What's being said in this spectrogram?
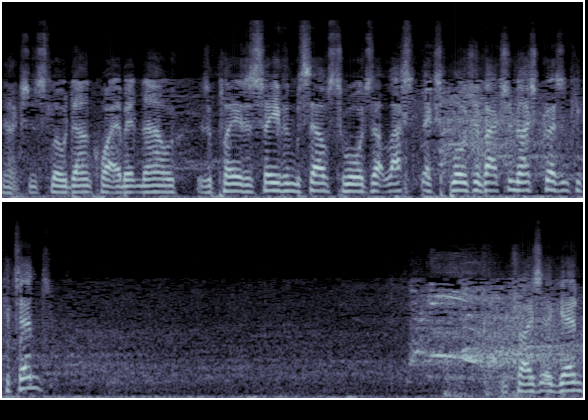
The action slowed down quite a bit now as the players are saving themselves towards that last explosion of action. Nice crescent kick attempt. Tries it again.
